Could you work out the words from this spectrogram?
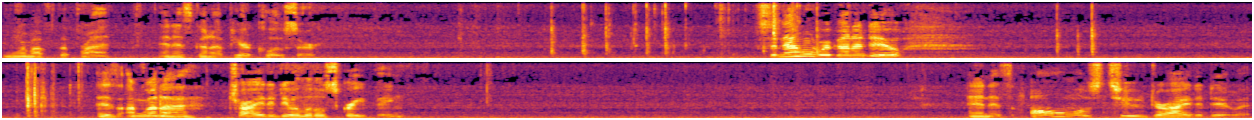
warm up the front and it's gonna appear closer. So now what we're gonna do is I'm gonna try to do a little scraping. And it's almost too dry to do it.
